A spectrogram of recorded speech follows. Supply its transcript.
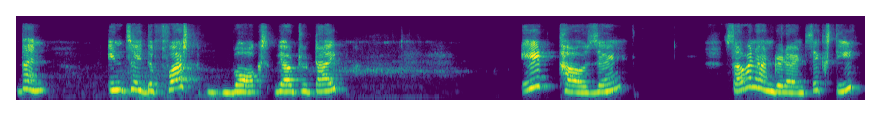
Then inside the first box, we have to type 8760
